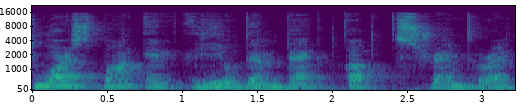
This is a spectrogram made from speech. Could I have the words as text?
to our spawn and heal them back up strength. Alright.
